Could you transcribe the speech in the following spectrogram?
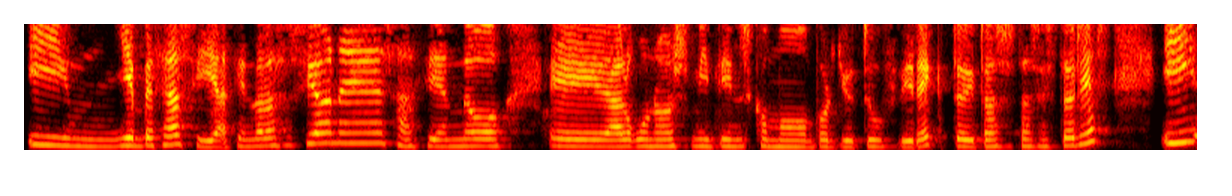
Y, empecé así, haciendo las sesiones, haciendo eh, algunos meetings como por YouTube directo y todas estas historias. Y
